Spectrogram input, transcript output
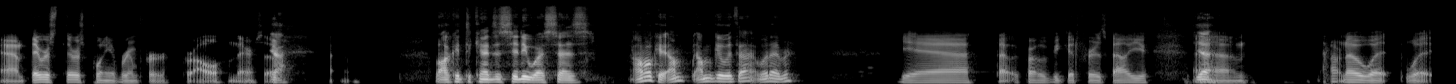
um, there was there was plenty of room for for all of them there. So yeah. Um, Lockett to Kansas City. West says, "I'm okay. I'm I'm good with that. Whatever." Yeah, that would probably be good for his value. Yeah. Um, I don't know what what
